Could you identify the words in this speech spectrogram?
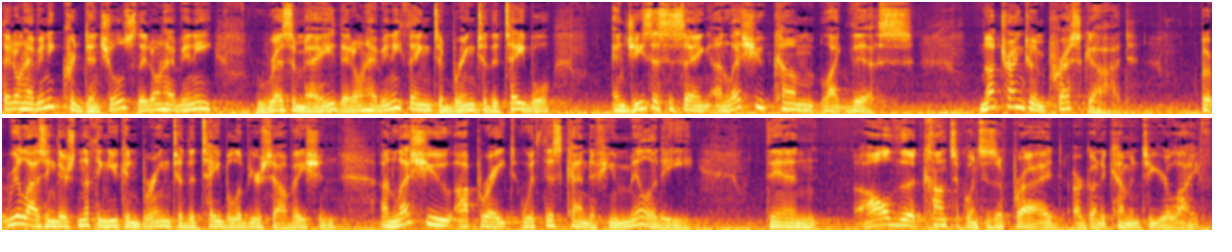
They don't have any credentials, they don't have any resume, they don't have anything to bring to the table. And Jesus is saying, unless you come like this, not trying to impress God, but realizing there's nothing you can bring to the table of your salvation, unless you operate with this kind of humility, then all the consequences of pride are going to come into your life.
